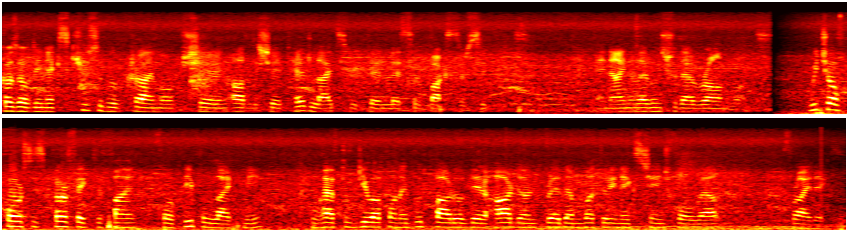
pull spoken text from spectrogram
because of the inexcusable crime of sharing oddly shaped headlights with their lesser Boxster siblings. A 911 should have round ones. Which of course is perfectly fine for people like me who have to give up on a good part of their hard-earned bread and butter in exchange for, well, fried eggs.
